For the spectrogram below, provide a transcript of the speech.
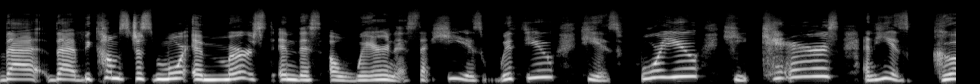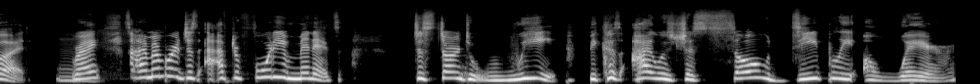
that that becomes just more immersed in this awareness that he is with you he is for you he cares and he is good Mm. right so i remember just after 40 minutes just starting to weep because i was just so deeply aware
